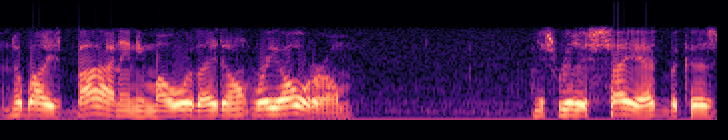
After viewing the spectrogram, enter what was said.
nobody's buying anymore, they don't reorder them. It's really sad because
